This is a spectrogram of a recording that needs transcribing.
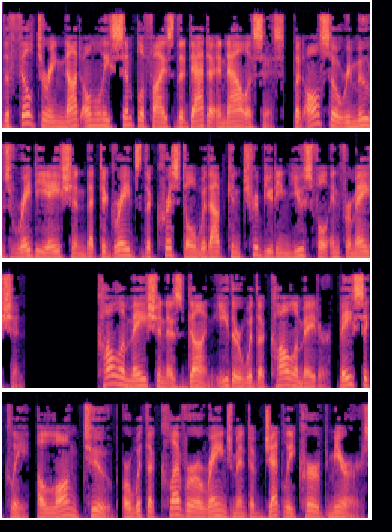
The filtering not only simplifies the data analysis, but also removes radiation that degrades the crystal without contributing useful information. Collimation is done either with a collimator basically, a long tube or with a clever arrangement of gently curved mirrors.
